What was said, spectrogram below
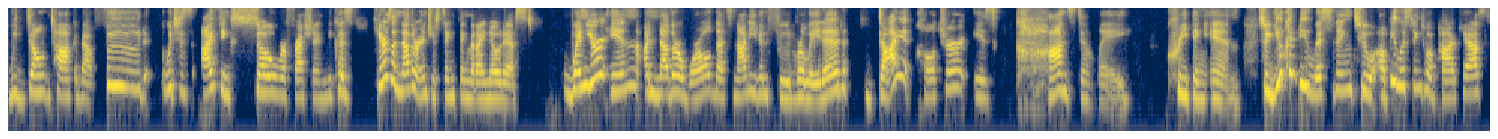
We don't talk about food, which is I think so refreshing because here's another interesting thing that I noticed. When you're in another world that's not even food related, diet culture is constantly creeping in. So you could be listening to a be listening to a podcast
